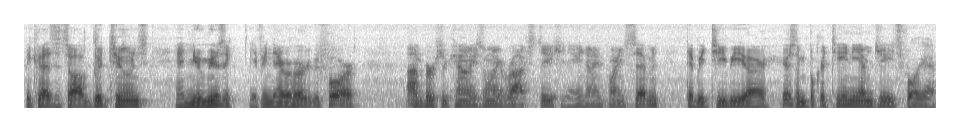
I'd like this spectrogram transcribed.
because it's all good tunes and new music. If you never heard it before, on Berkshire County's only rock station, 89.7 WTBR. Here's some Booker T and the MGs for you.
